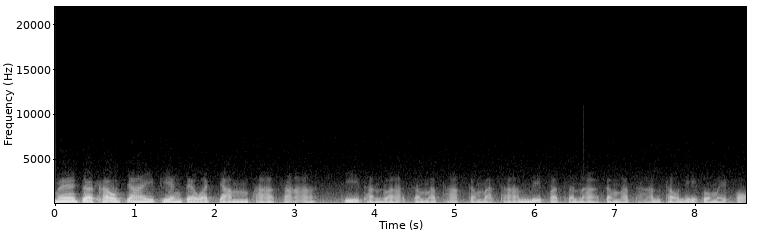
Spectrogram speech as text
แม้จะเข้าใจเพียงแต่ว่าจำภาษา ที่ท่านว่าสมถกรรมฐานวิปัสสนากรรมฐานเท่านี้ก็ไม่พอ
